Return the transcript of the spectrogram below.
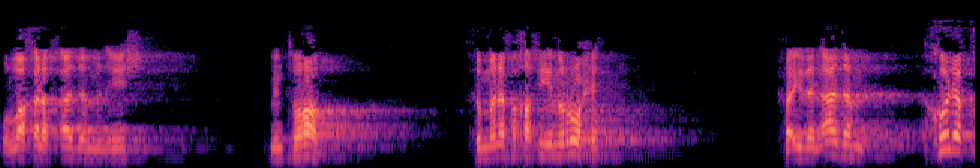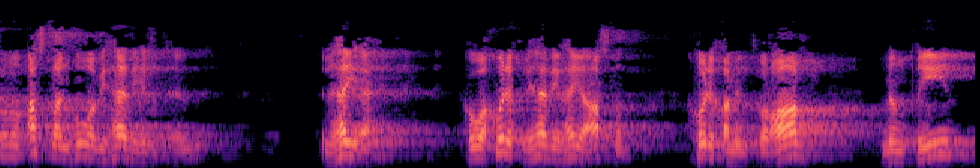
والله خلق آدم من إيش؟ من تراب. ثم نفخ فيه من روحه. فإذا آدم خلق أصلا هو بهذه الهيئة. هو خلق بهذه الهيئة أصلا. خلق من تراب من طين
